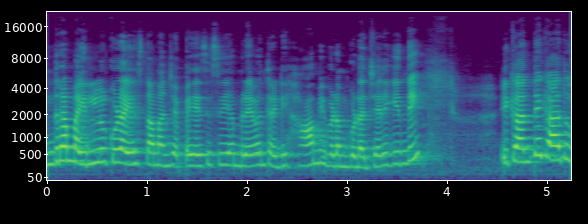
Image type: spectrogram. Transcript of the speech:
ఇందిరమ్మ ఇల్లు కూడా ఇస్తామని చెప్పేసి సీఎం రేవంత్ రెడ్డి హామీ ఇవ్వడం కూడా జరిగింది. ఇక అంతేకాదు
